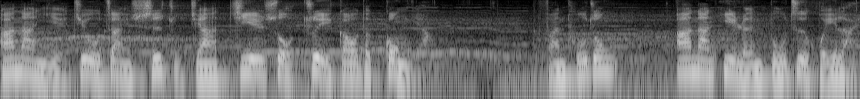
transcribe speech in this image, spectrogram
阿难也就在施主家接受最高的供养。返途中，阿难一人独自回来。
